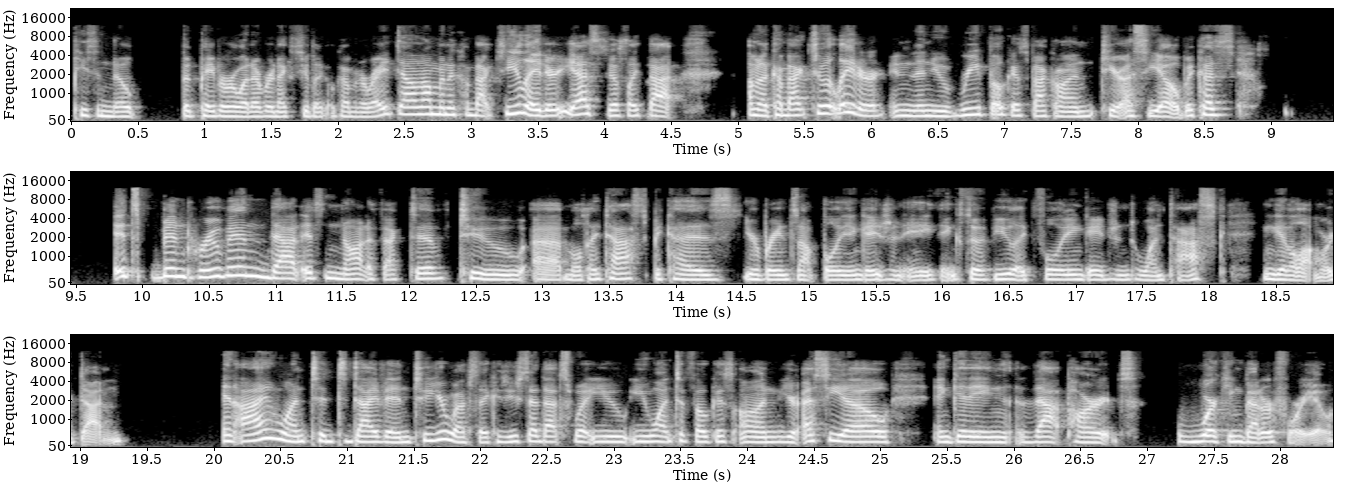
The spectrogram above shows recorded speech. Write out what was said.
piece of notebook paper or whatever next to you, like, okay, I'm going to write it down. I'm going to come back to you later. Yes, just like that. I'm going to come back to it later. And then you refocus back on to your SEO because it's been proven that it's not effective to uh, multitask because your brain's not fully engaged in anything. So if you like fully engage into one task, you can get a lot more done. And I wanted to dive into your website because you said that's what you you want to focus on your SEO and getting that part working better for you.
